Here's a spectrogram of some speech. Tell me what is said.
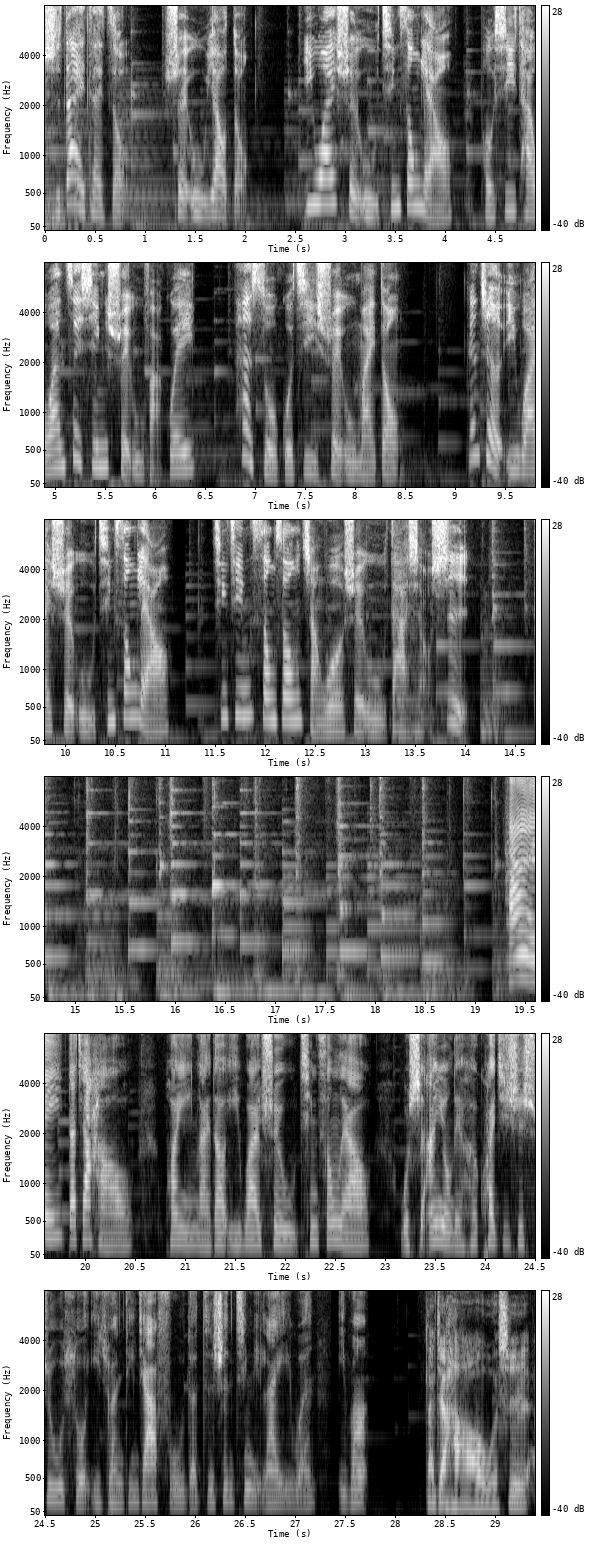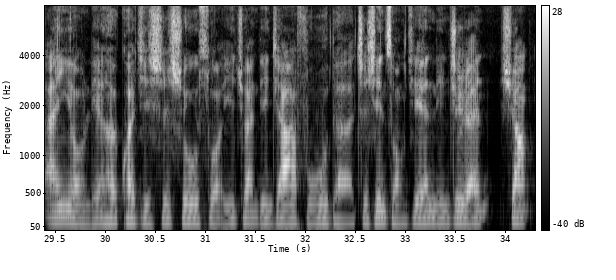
时代在走，税务要懂。EY 税务轻松聊，剖析台湾最新税务法规，探索国际税务脉动。跟着 EY 税务轻松聊，轻轻松松掌握税务大小事。嗨，大家好，欢迎来到 EY 税务轻松聊。我是安永联合会计师事务所移转定价服务的资深经理赖以文，以望。大家好，我是安永联合会计师事务所移转定价服务的执行总监林志仁。上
